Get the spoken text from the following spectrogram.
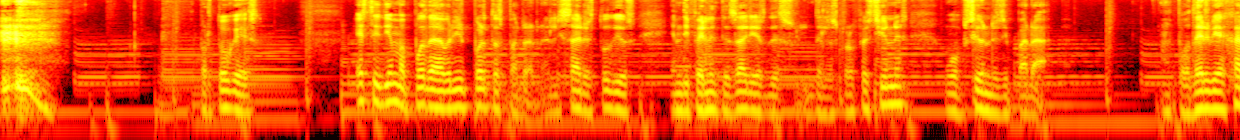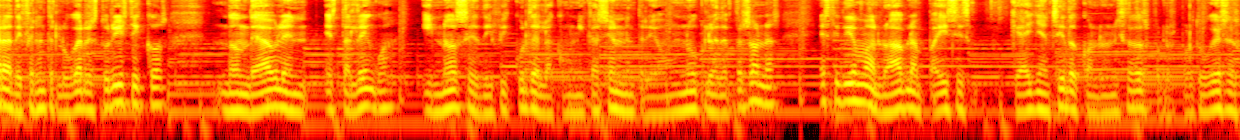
Portugués. Este idioma puede abrir puertas para realizar estudios en diferentes áreas de, de las profesiones u opciones y para poder viajar a diferentes lugares turísticos donde hablen esta lengua y no se dificulte la comunicación entre un núcleo de personas. Este idioma lo hablan países que hayan sido colonizados por los portugueses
